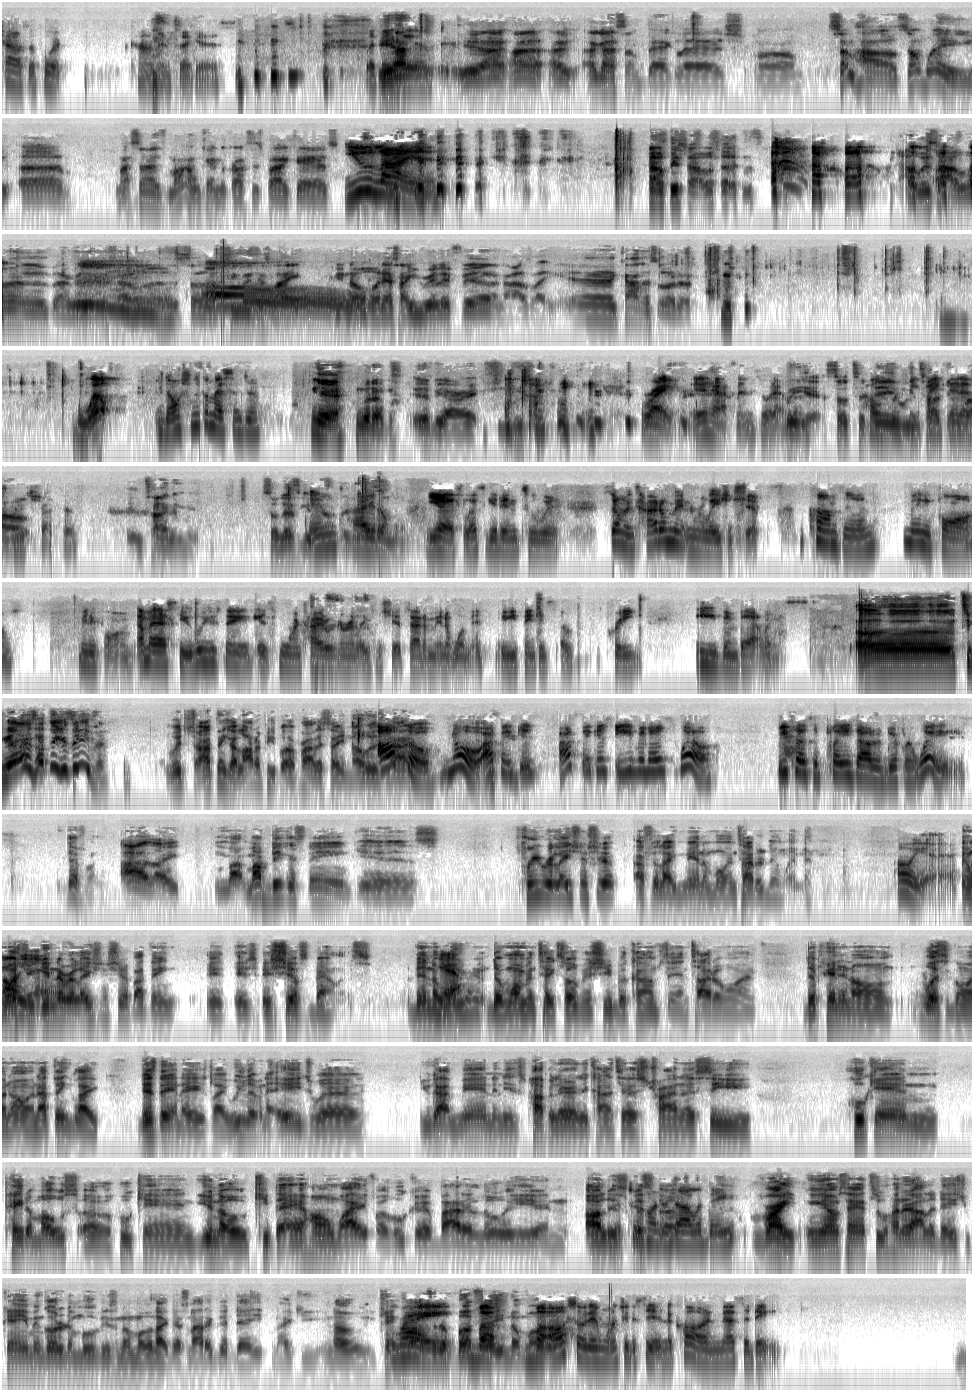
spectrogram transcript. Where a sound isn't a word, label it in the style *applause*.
child support comments, I guess. *laughs* But they Yeah, lived. yeah. I, I, I, I got some backlash. Um, somehow, some way, uh, my son's mom came across this podcast. You lying. *laughs* I wish I was. I wish I *laughs* was. I really wish I was. So she was just like, you know, oh, that's how you really feel. And I was like, yeah, kind of, sort of. Well, don't shoot the messenger. Yeah, whatever. It'll be all right. *laughs* right. It happens, whatever. But yeah, so today we're talking that about constructive. entitlement. So let's get down to this. Entitlement. Yes, let's get into it. So entitlement in relationships comes in many forms. Many forms. I'm gonna ask you, who you think is more entitled in relationships out of men and women? Do you think it's a pretty even balance? Uh, to be honest, I think it's even. Which I think a lot of people will probably say no, it's not. Also, no, I think it's I think it's even as well. Because it plays out in different ways. Definitely, I like my my biggest thing is pre-relationship. I feel like men are more entitled than women, Oh yeah. and oh, once yeah. you get in a relationship, I think it it, it shifts balance. Then the Yeah. woman the woman takes over and she becomes the entitled one, depending on what's going on. I think like this day and age, like we live in an age where you got men in these popularity contests trying to see who can pay the most or who can, you know, keep the at home wife or who could buy the Louis and all this two hundred dollar date. Right. You know what I'm saying? Two hundred dollar dates. You can't even go to the movies no more. Like that's not a good date. Like you you know, you can't Right. go to the buffet But no more. but also they want you to sit in the car and that's a date.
